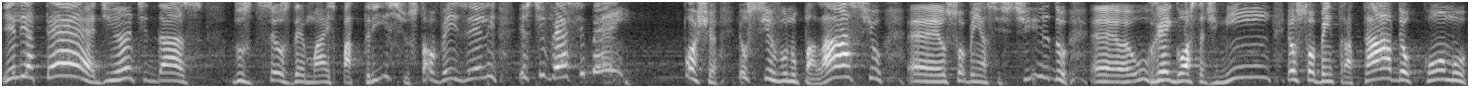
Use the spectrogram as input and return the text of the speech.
E ele até diante das dos seus demais patrícios, talvez ele estivesse bem. Poxa, eu sirvo no palácio, é, eu sou bem assistido, é, o rei gosta de mim, eu sou bem tratado, eu como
